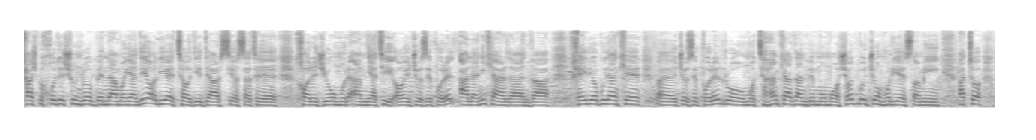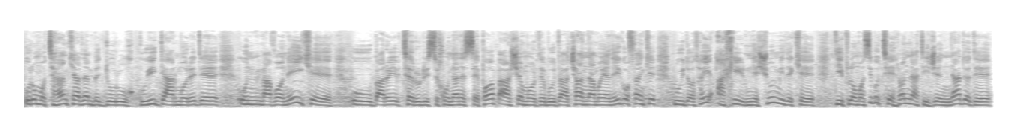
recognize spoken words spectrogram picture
خشم خودشون رو به نماینده عالی اتحادیه در سیاست خارجی و امور امنیتی آقای جوزف بورل علنی کردند و خیلی ها بودن که جوزف بورل رو متهم کردند به مماشات با جمهوری اسلامی. حتی او رو متهم کردن به دروغگویی در مورد اون موانعی که او برای تروریستی خوندن سپاه برشمرده بود و چند نمایندگی گفتن که رویدادهای اخیر نشون میده که دیپلماسی با تهران نتیجه نداده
